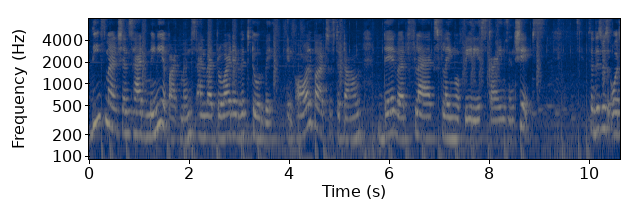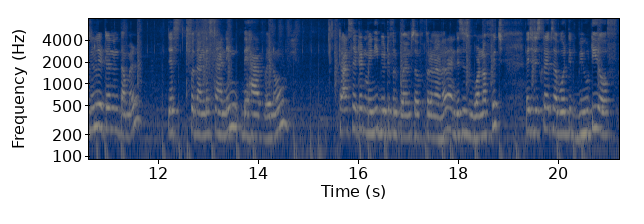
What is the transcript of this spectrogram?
These mansions had many apartments and were provided with doorway. In all parts of the town, there were flags flying of various kinds and shapes. So this was originally written in Tamil. Just for the understanding, they have you know translated many beautiful poems of Purananur, and this is one of which which describes about the beauty of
